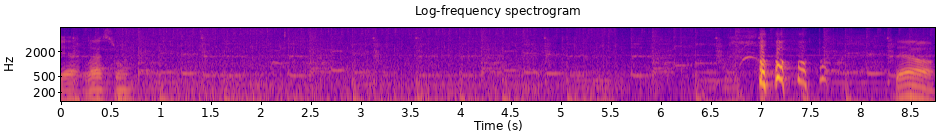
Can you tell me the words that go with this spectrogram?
Yeah, last one. Damn.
